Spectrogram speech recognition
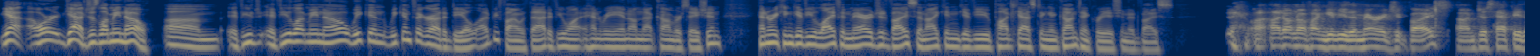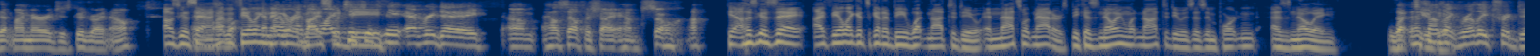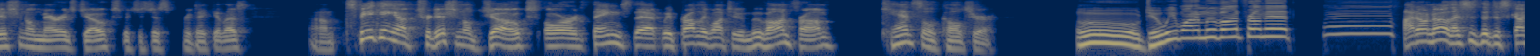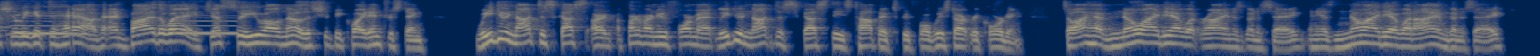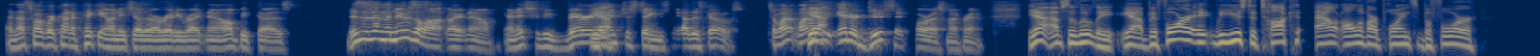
Yeah, or yeah, just let me know. Um, if you if you let me know, we can we can figure out a deal. I'd be fine with that. If you want Henry in on that conversation, Henry can give you life and marriage advice, and I can give you podcasting and content creation advice. I don't know if I can give you the marriage advice. I'm just happy that my marriage is good right now. I was going to say, and I have a feeling that my, your advice would be me every day um, how selfish I am. So yeah, I was going to say, I feel like it's going to be what not to do, and that's what matters because knowing what not to do is as important as knowing what that, that sounds do. like really traditional marriage jokes, which is just ridiculous. Um, speaking of traditional jokes or things that we probably want to move on from, cancel culture. Oh, do we want to move on from it? Mm. I don't know. This is the discussion we get to mm. have. And by the way, just so you all know, this should be quite interesting. We do not discuss our part of our new format. We do not discuss these topics before we start recording. So I have no idea what Ryan is going to say, and he has no idea what I am going to say. And that's why we're kind of picking on each other already right now because this is in the news a lot right now. And it should be very yeah. interesting to see how this goes. So why, why don't yeah. you introduce it for us, my friend? Yeah, absolutely. Yeah, before it, we used to talk out all of our points before,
